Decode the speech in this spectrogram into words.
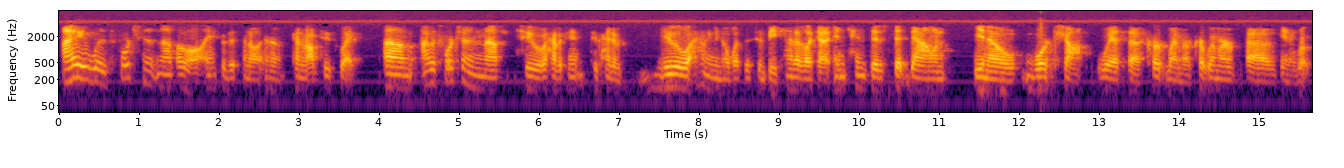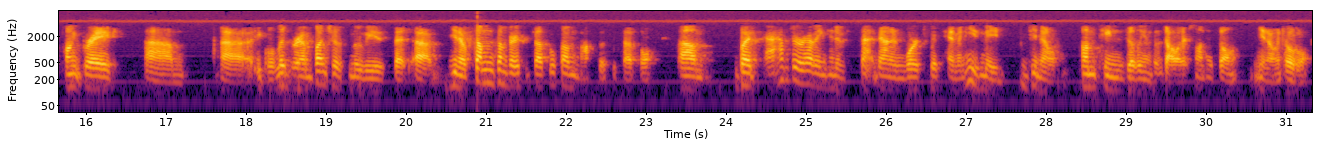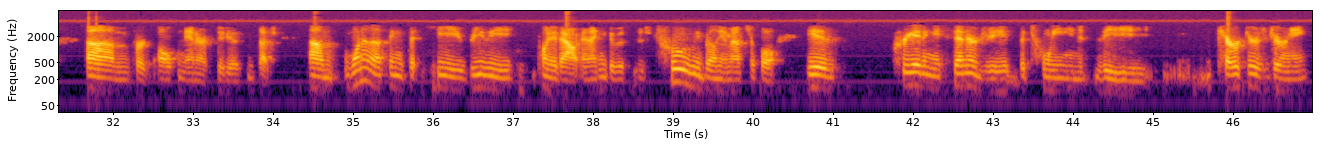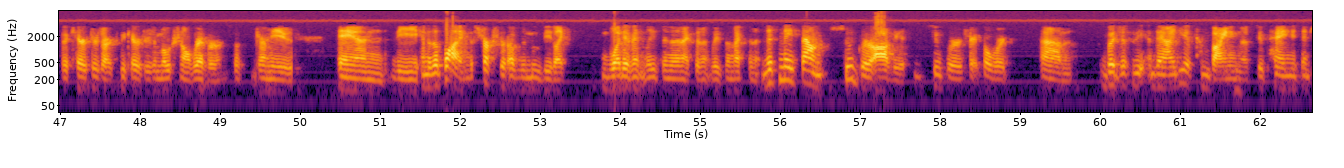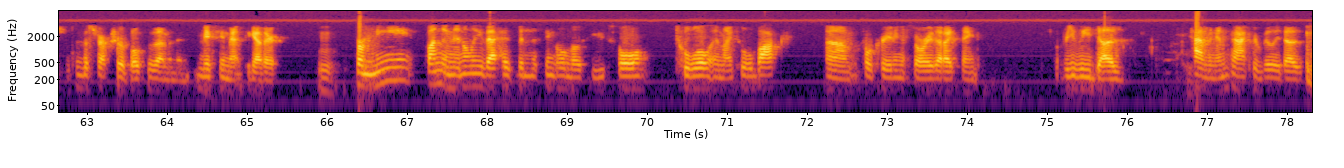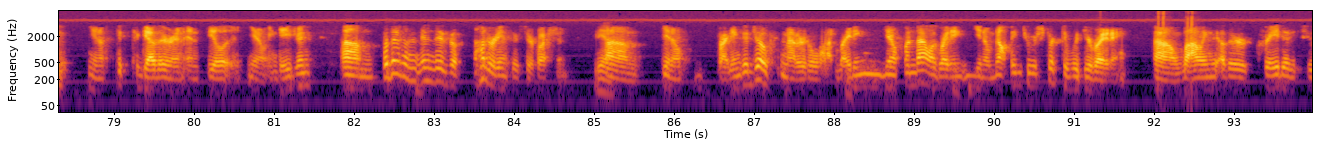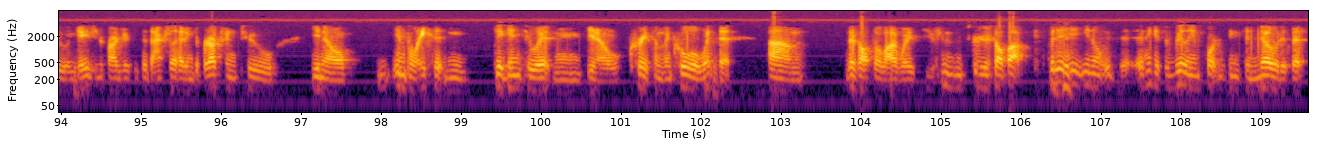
I was fortunate enough. Oh, I'll answer this in a, in a kind of obtuse way. Um, I was fortunate enough to have a chance to kind of do. I don't even know what this would be. Kind of like an intensive sit down, you know, workshop with uh, Kurt Wimmer. Kurt Wimmer, uh, you know, wrote Point Break, um, uh, Equilibrium, bunch of movies that, uh, you know, some some very successful, some not so successful. Um, but after having kind of sat down and worked with him, and he's made, you know, umpteen billions of dollars on his films, you know, in total, um, for all manner of studios and such. Um, one of the things that he really pointed out, and I think it was, was truly brilliant and masterful, is creating a synergy between the character's journey, the character's arc, the character's emotional river, the term he used, and the kind of the plotting, the structure of the movie, like what event leads into the next event leads to the next event. This may sound super obvious and super straightforward, um, but just the, the idea of combining those two, paying attention to the structure of both of them and then mixing that together. Mm. For me, fundamentally, that has been the single most useful tool in my toolbox um, for creating a story that I think really does have an impact. It really does, you know, stick together and, and feel, you know, engaging. Um, but there's a, and there's a hundred answers to your question. Yeah. Um, you know, writing good jokes matters a lot. Writing, you know, fun dialogue. Writing, you know, not being too restrictive with your writing. Uh, allowing the other creatives to engage in a project that's actually heading to production to, you know, embrace it and dig into it and, you know, create something cool with it. Um, there's also a lot of ways you can screw yourself up. But it, it, you know, it, I think it's a really important thing to note is that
